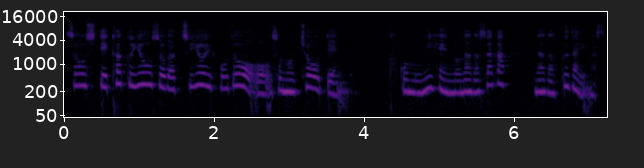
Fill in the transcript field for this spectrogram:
そうして各要素が強いほどその頂点囲む2辺の長さが長くなります。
